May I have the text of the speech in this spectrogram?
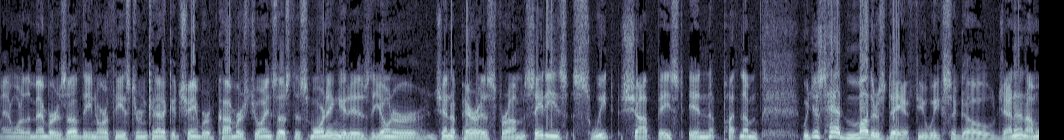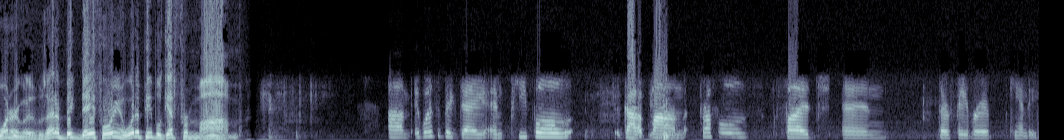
And one of the members of the Northeastern Connecticut Chamber of Commerce joins us this morning. It is the owner, Jena Perez from Sadie's Sweet Shop based in Putnam. We just had Mother's Day a few weeks ago, Jena, and I'm wondering, was that a big day for you? And what did people get for mom? Um, it was a big day, and people got mom truffles, fudge, and their favorite candy.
